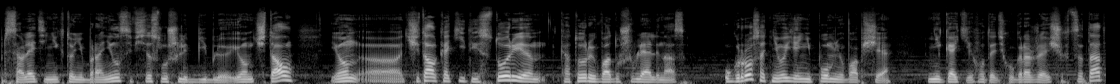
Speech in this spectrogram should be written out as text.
представляете, никто не бронился, все слушали Библию. И он читал, и он э, читал какие-то истории, которые воодушевляли нас. Угроз от него я не помню вообще. Никаких вот этих угрожающих цитат.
